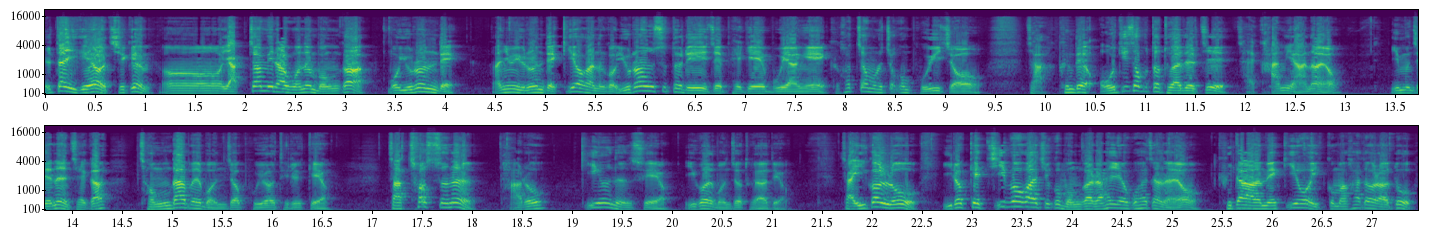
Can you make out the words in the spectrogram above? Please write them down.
일단 이게요, 지금, 어, 약점이라고는 뭔가, 뭐, 요런데, 아니면 요런데 끼어가는 거, 요런 수들이 이제 베개 모양의 그 허점으로 조금 보이죠. 자, 근데 어디서부터 둬야 될지 잘 감이 안 와요. 이 문제는 제가 정답을 먼저 보여드릴게요. 자, 첫 수는 바로 끼우는 수예요. 이걸 먼저 둬야 돼요. 자, 이걸로 이렇게 찝어가지고 뭔가를 하려고 하잖아요. 그 다음에 끼워 있고 막 하더라도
